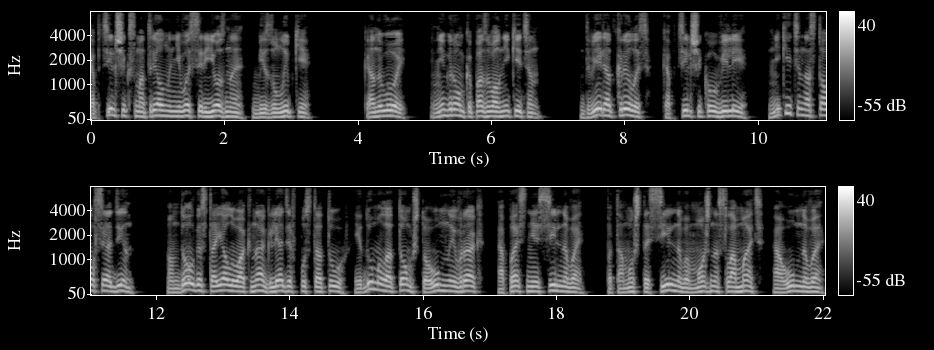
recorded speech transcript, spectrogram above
Коптильщик смотрел на него серьезно, без улыбки. «Конвой!» — негромко позвал Никитин. Дверь открылась, коптильщика увели. Никитин остался один. Он долго стоял у окна, глядя в пустоту, и думал о том, что умный враг опаснее сильного, потому что сильного можно сломать, а умного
